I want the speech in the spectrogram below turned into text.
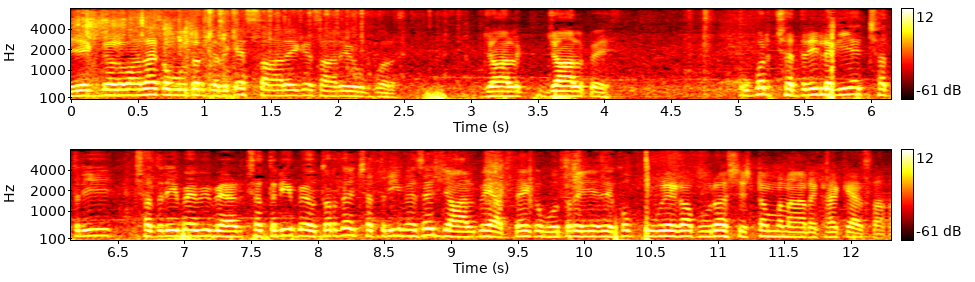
एक दरवाज़ा कबूतर चल के सारे के सारे ऊपर। जाल जाल पे। ऊपर छतरी लगी है, छतरी छतरी पे भी बैठ, छतरी पे उतरते छतरी में से जाल पे आते हैं कबूतर। ये देखो पूरे का पूरा सिस्टम बना रखा कैसा।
